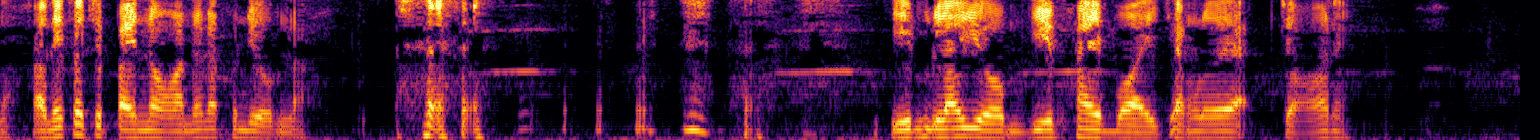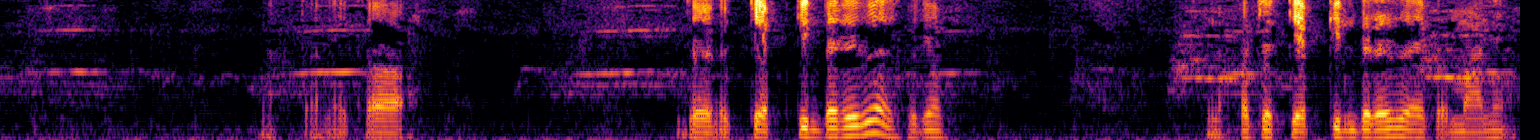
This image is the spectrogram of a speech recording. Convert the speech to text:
นะคราวนี้ก็จะไปนอนแล้วนะคุณโยมนะยิ้มแล้วโยมยิ้มให้บ่อยจังเลยอะจ๋อเนี่ยตอนนี้ก็ เดินเก็บกินไปเรื่อยๆคุณโยมแล้วก็จะเก็บกินไปเรื่อยๆประมาณเนี้ย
